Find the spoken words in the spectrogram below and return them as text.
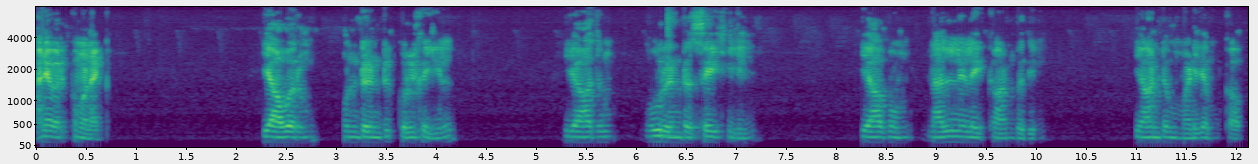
அனைவருக்கும் வணக்கம். யாவரும் ஒன்றென்று கொள்கையில் யாதும் ஊர் என்ற செய்கையில் யாவும் நல்நிலை காண்பதில் யாண்டும் மனிதம் காப்போம்.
